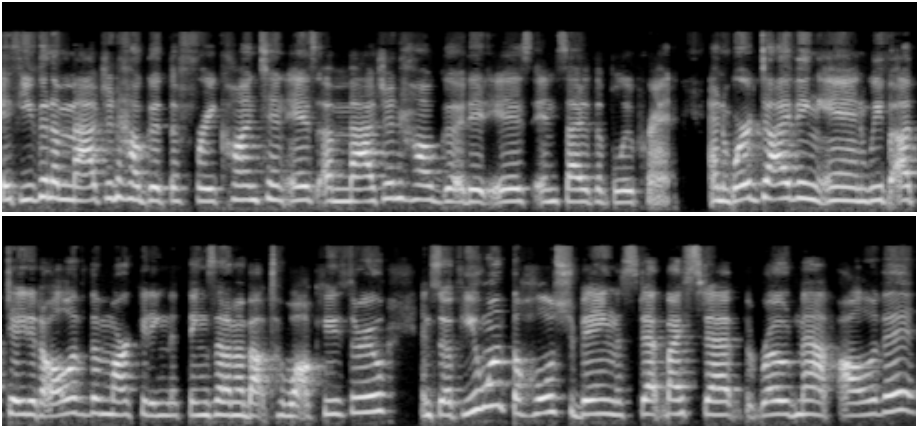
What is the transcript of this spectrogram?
if you can imagine how good the free content is, imagine how good it is inside of the blueprint. And we're diving in. We've updated all of the marketing, the things that I'm about to walk you through. And so if you want the whole shebang, the step by step, the roadmap, all of it,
